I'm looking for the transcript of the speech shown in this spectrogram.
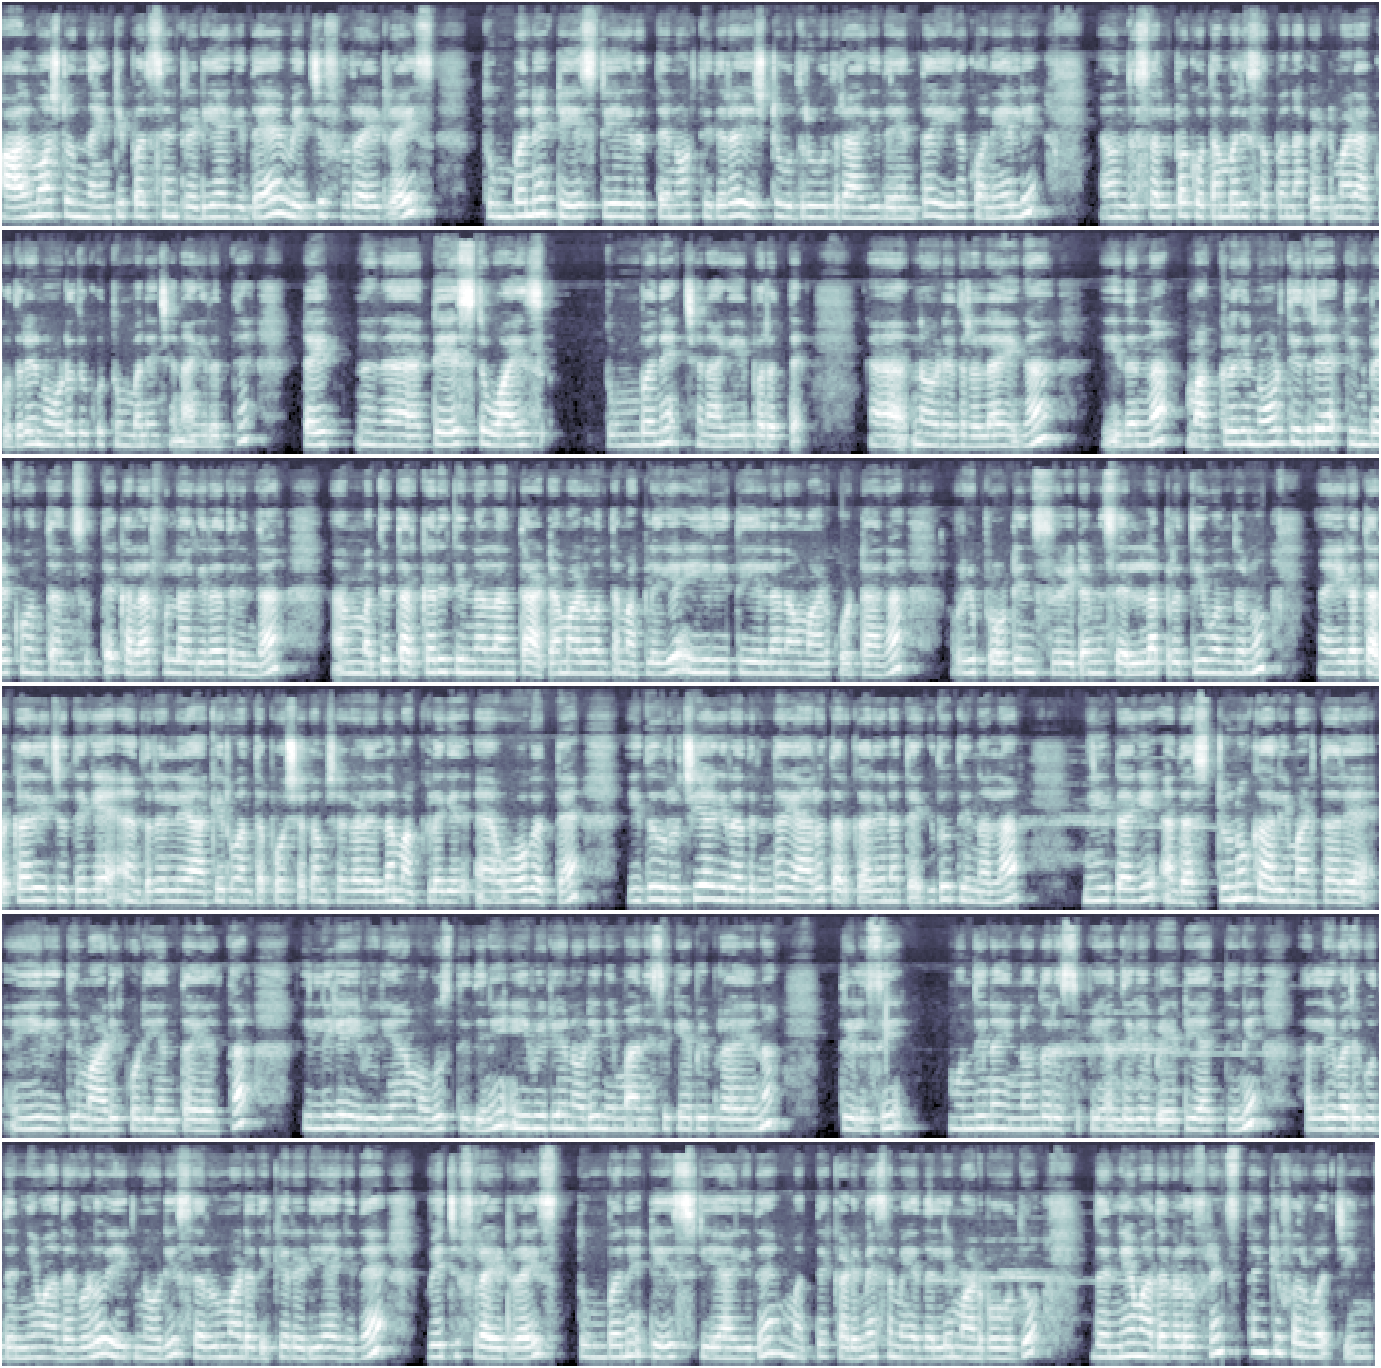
ಆಲ್ಮೋಸ್ಟ್ ಒಂದು ನೈಂಟಿ ಪರ್ಸೆಂಟ್ ರೆಡಿಯಾಗಿದೆ ವೆಜ್ ಫ್ರೈಡ್ ರೈಸ್ ತುಂಬಾ ಟೇಸ್ಟಿಯಾಗಿರುತ್ತೆ ನೋಡ್ತಿದ್ದೀರಾ ಎಷ್ಟು ಉದುರು ಉದುರಾಗಿದೆ ಅಂತ. ಈಗ ಕೊನೆಯಲ್ಲಿ ಒಂದು ಸ್ವಲ್ಪ ಕೊತ್ತಂಬರಿ ಸೊಪ್ಪನ್ನು ಕಟ್ ಮಾಡಿ ಹಾಕಿದ್ರೆ ನೋಡೋದಕ್ಕೂ ತುಂಬಾ ಚೆನ್ನಾಗಿರುತ್ತೆ. ಟೈಟ್ ಟೇಸ್ಟ್ ವಾಯ್ಸ್ ತುಂಬಾ ಚೆನ್ನಾಗಿ ಬರುತ್ತೆ. ನೋಡಿದ್ರಲ್ಲ ಈಗ? ಇದನ್ನು ಮಕ್ಕಳಿಗೆ ನೋಡ್ತಿದ್ರೆ ತಿನ್ನಬೇಕು ಅಂತ ಅನಿಸುತ್ತೆ ಕಲರ್ಫುಲ್ ಆಗಿರೋದ್ರಿಂದ. ಮತ್ತು ತರಕಾರಿ ತಿನ್ನಲ್ಲ ಅಂತ ಹಠ ಮಾಡುವಂಥ ಮಕ್ಕಳಿಗೆ ಈ ರೀತಿ ಎಲ್ಲ ನಾವು ಮಾಡಿಕೊಟ್ಟಾಗ ಅವರಿಗೆ ಪ್ರೋಟೀನ್ಸ್ ವಿಟಮಿನ್ಸ್ ಎಲ್ಲ ಪ್ರತಿಯೊಂದೂ ಈಗ ತರಕಾರಿ ಜೊತೆಗೆ ಅದರಲ್ಲಿ ಹಾಕಿರುವಂಥ ಪೋಷಕಾಂಶಗಳೆಲ್ಲ ಮಕ್ಕಳಿಗೆ ಹೋಗುತ್ತೆ. ಇದು ರುಚಿಯಾಗಿರೋದ್ರಿಂದ ಯಾರೂ ತರಕಾರಿನ ತೆಗೆದು ತಿನ್ನಲ್ಲ. ನೀಟಾಗಿ ಅದಷ್ಟೂ ಖಾಲಿ ಮಾಡ್ತಾರೆ. ಈ ರೀತಿ ಮಾಡಿಕೊಡಿ ಅಂತ ಹೇಳ್ತಾ ಇಲ್ಲಿಗೆ ಈ ವಿಡಿಯೋನ ಮುಗಿಸ್ತಿದ್ದೀನಿ. ಈ ವಿಡಿಯೋ ನೋಡಿ ನಿಮ್ಮ ಅನಿಸಿಕೆ, ಅಭಿಪ್ರಾಯನ ತಿಳಿಸಿ. ಮುಂದಿನ ಇನ್ನೊಂದು ರೆಸಿಪಿಯೊಂದಿಗೆ ಭೇಟಿ ಆಗ್ತೀನಿ ಅಲ್ಲಿವರೆಗೂ ಧನ್ಯವಾದಗಳು. ಈಗ ನೋಡಿ ಸರ್ವ್ ಮಾಡೋದಕ್ಕೆ ರೆಡಿಯಾಗಿದೆ. ವೆಜ್ ಫ್ರೈಡ್ ರೈಸ್ ತುಂಬಾ ಟೇಸ್ಟಿಯಾಗಿದೆ. ಮತ್ತು ಕಡಿಮೆ ಸಮಯದಲ್ಲಿ ಮಾಡಬಹುದು ಧನ್ಯವಾದಗಳು friends. Thank you for watching.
